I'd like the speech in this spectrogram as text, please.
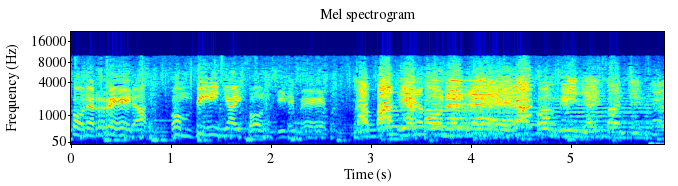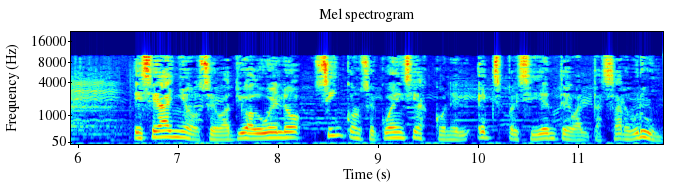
con Herrera, con Viña y con Chilmé. La patria con Herrera, con Viña y con Chilmé. Ese año se batió a duelo sin consecuencias con el expresidente Baltasar Brum.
